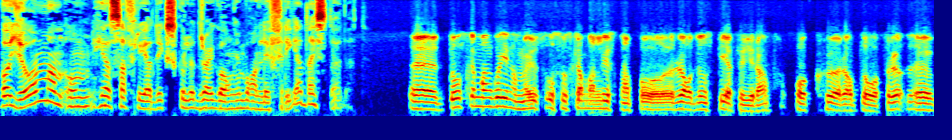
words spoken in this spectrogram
Vad gör man om Hesa Fredrik skulle dra igång en vanlig fredag istället? Eh, då ska man gå inomhus och så ska man lyssna på radions P4 och höra då, för eh,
